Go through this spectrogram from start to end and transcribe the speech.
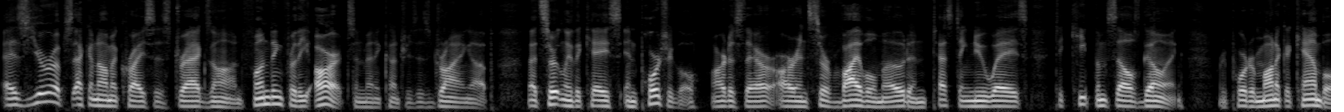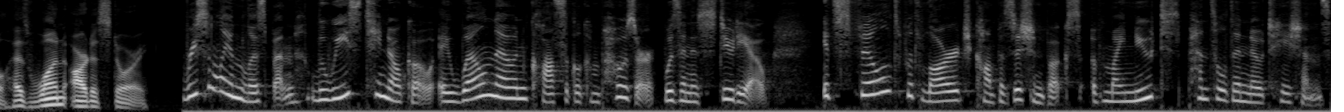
As Europe's economic crisis drags on, funding for the arts in many countries is drying up. That's certainly the case in Portugal. Artists there are in survival mode and testing new ways to keep themselves going. Reporter Monica Campbell has one artist story. Recently in Lisbon, Luis Tinoco, a well known classical composer, was in his studio. It's filled with large composition books of minute penciled in notations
